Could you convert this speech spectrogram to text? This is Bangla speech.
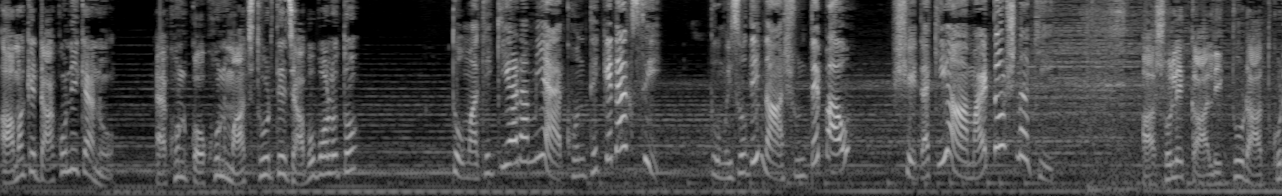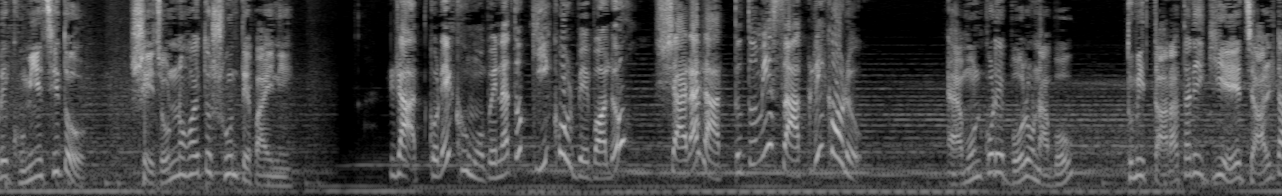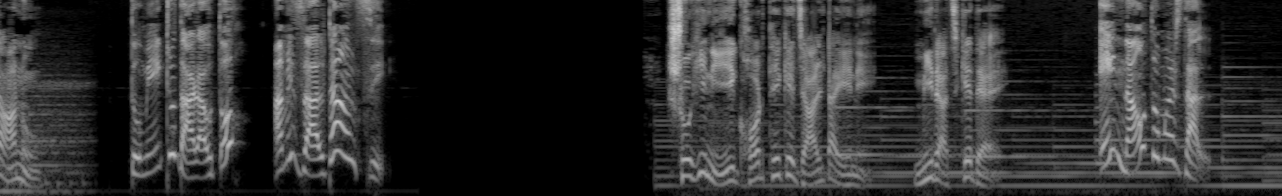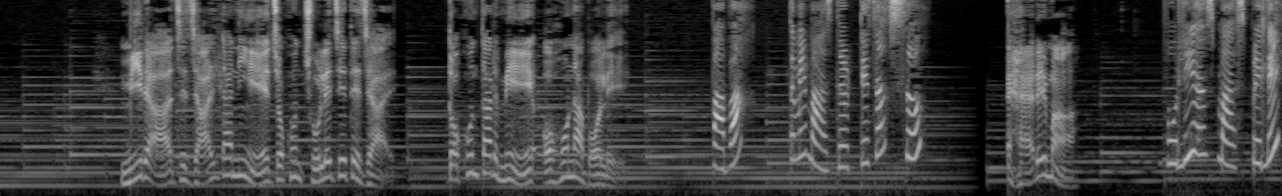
আমাকে ডাকনি কেন? এখন কখন মাছ ধরতে যাব বলো তো? তোমাকে কি আর আমি এখন থেকে ডাকছি? তুমি যদি না শুনতে পাও সেটা কি আমার দোষ নাকি? আসলে কাল একটু রাত করে ঘুমিয়েছি তো সেজন্য হয়তো শুনতে পাইনি। রাত করে ঘুমোবে না তো কি করবে বলো? সারা রাত তো তুমি চাকরি করো। এমন করে বলো না বউ তুমি তাড়াতাড়ি গিয়ে জালটা আনো। তুমি একটু দাঁড়াও তো আমি জালটা আনছি। সোহিনী ঘর থেকে জালটা এনে মিরাজকে দেয়। এই নাও তোমার জাল। মিরাজ জালটা নিয়ে যখন চলে যেতে যায় তখন তার মেয়ে অহনা বলে বাবা তুমি মাছ ধরতে যাচ্ছ? হ্যাঁ রে মা। বলি আজ মাছ পেলে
